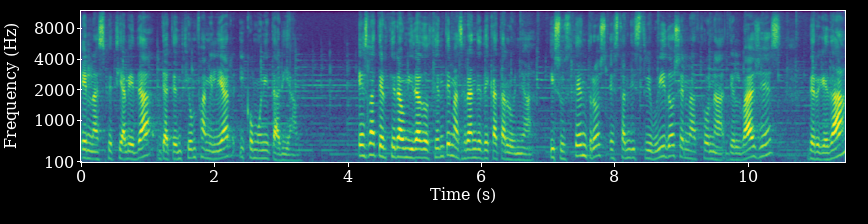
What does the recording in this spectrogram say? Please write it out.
en la especialidad de atención familiar y comunitaria. Es la tercera unidad docente más grande de Cataluña y sus centros están distribuidos en la zona del Bages, Berguedà,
